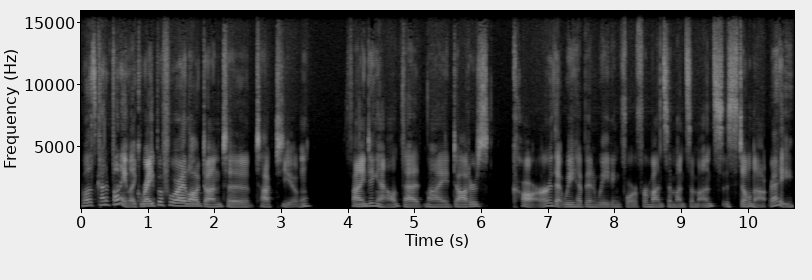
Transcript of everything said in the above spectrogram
well, it's kind of funny. Like right before I logged on to talk to you, finding out that my daughter's car that we have been waiting for for months and months and months is still not ready.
